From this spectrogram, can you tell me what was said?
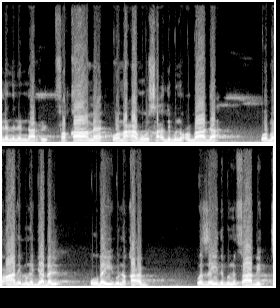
எழுந்து நின்றார்கள். ஃபகாம ஒமஹு சதுபுன் உபாதா ஒமுஆதிபுன் ஜபல் உபை புன் கப் ஒசைது புன் சாபித்.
